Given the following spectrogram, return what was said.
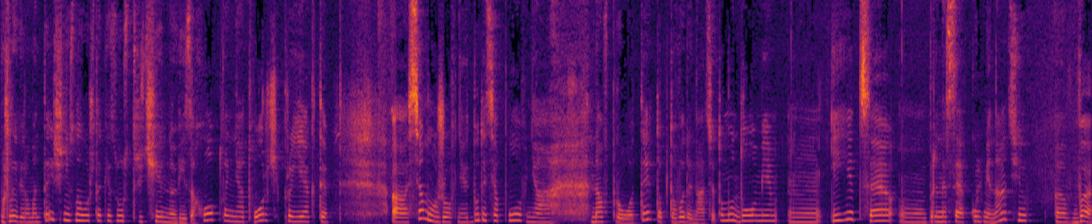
можливі романтичні знову ж таки зустрічі, нові захоплення, творчі проєкти. Е, 7 жовтня відбудеться повня навпроти, тобто в 11 домі, і це принесе кульмінацію в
